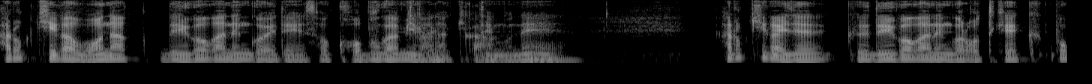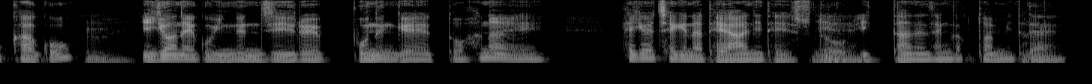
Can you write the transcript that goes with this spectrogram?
하루키가 워낙 늙어가는 거에 대해서 거부감이 많았기 그러니까, 때문에 네. 하루키가 이제 그 늙어가는 걸 어떻게 극복하고 음. 이겨내고 있는지를 보는 게 또 하나의 해결책이나 대안이 될 수도 예. 있다는 생각도 합니다. 네.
